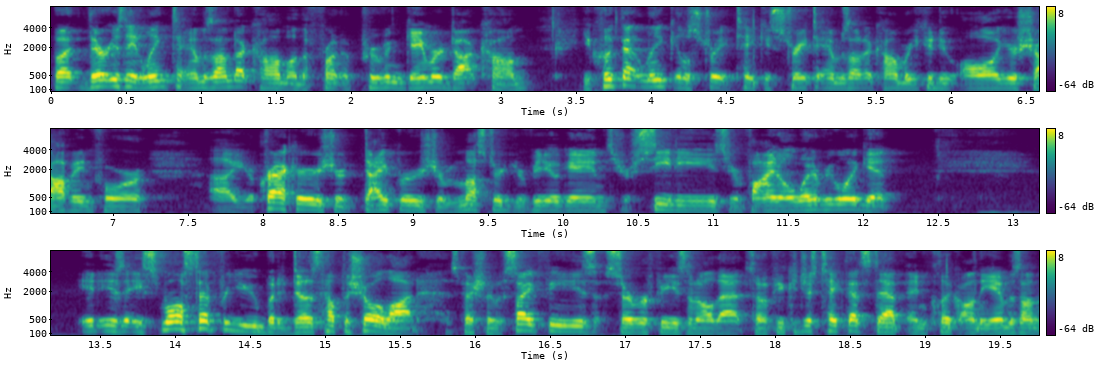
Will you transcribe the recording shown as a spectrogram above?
But there is a link to Amazon.com on the front of ProvenGamer.com. You click that link, it'll straight take you straight to Amazon.com where you can do all your shopping for uh, your crackers, your diapers, your mustard, your video games, your CDs, your vinyl, whatever you want to get. It is a small step for you, but it does help the show a lot, especially with site fees, server fees, and all that. So if you could just take that step and click on the Amazon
